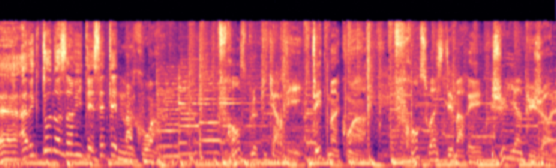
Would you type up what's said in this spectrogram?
euh, avec tous nos invités. C'était demain quoi. France Bleu Picardie, Tête Coin, Françoise Desmarais, Julien Pujol.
